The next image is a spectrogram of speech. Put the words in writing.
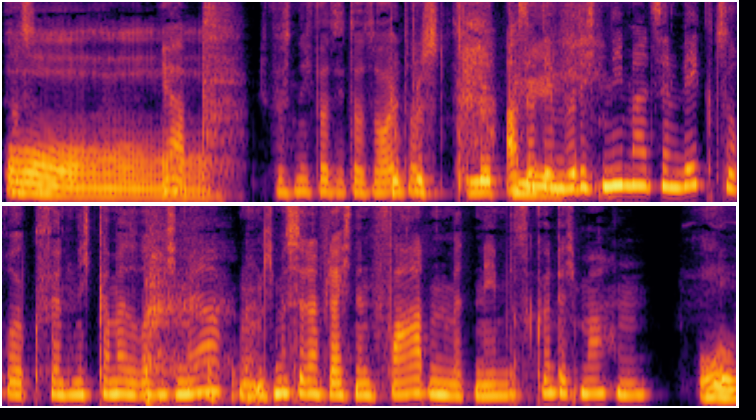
Das- Oh. Ja, pff, ich weiß nicht, was ich da du sollte. bist glücklich. Außerdem würde ich niemals den Weg zurückfinden. Ich kann mir sowas nicht merken. Ich müsste dann vielleicht einen Faden mitnehmen. Das könnte ich machen. Oh,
